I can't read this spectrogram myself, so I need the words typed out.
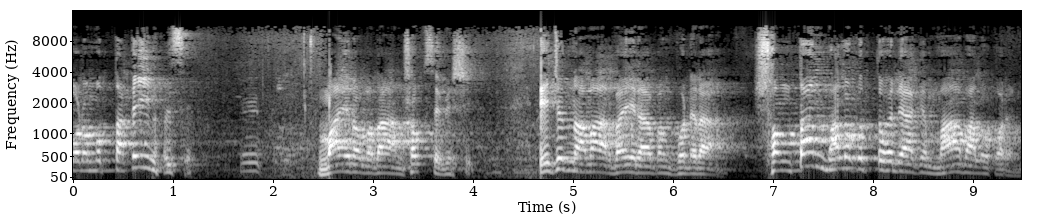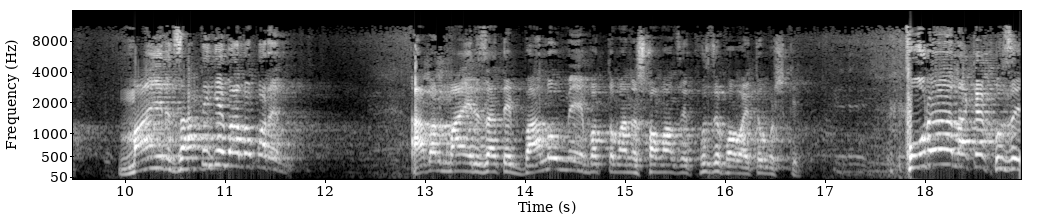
বড় মোত্তাকিন হয়েছে মায়ের অবদান সবচেয়ে বেশি। এই জন্য আমার ভাইয়েরা এবং বোনেরা, সন্তান ভালো করতে হলে আগে মা ভালো করেন। মায়ের জাতিকে ভালো করেন। আবার মায়ের জাতি ভালো মেয়ে বর্তমানে সমাজে খুঁজে পাওয়াই তো মুশকিল। পুরা এলাকা খুঁজে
